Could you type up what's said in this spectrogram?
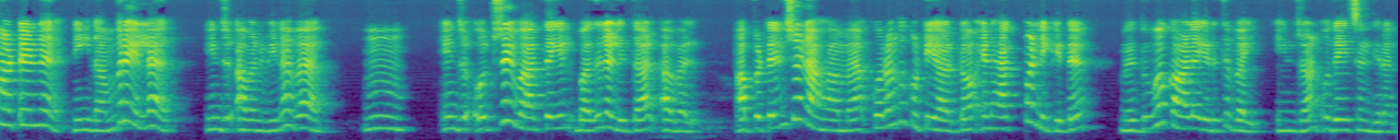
மாட்டேன்னு நீ நம்புறேல்ல? என்று அவன் வினவ ம் என்று ஒற்றை வார்த்தையில் பதிலளித்தாள் அவள். அப்ப டென்ஷன் ஆகாம குரங்கு குட்டியாட்டம் என்னை ஹக் பண்ணிக்கிட்டு மெதுவா காலை எடுத்து வை என்றான் உதயச்சந்திரன்.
